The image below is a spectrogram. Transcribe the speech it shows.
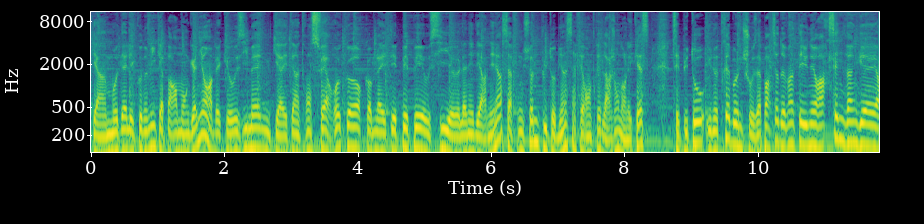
qui a un modèle économique apparemment gagnant avec Ozimen qui a été un transfert record comme l'a été Pépé aussi euh, l'année dernière? Ça fonctionne plutôt bien, ça fait rentrer de l'argent dans les caisses. C'est plutôt une très bonne chose. À partir de 21h, Arsène Wenger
